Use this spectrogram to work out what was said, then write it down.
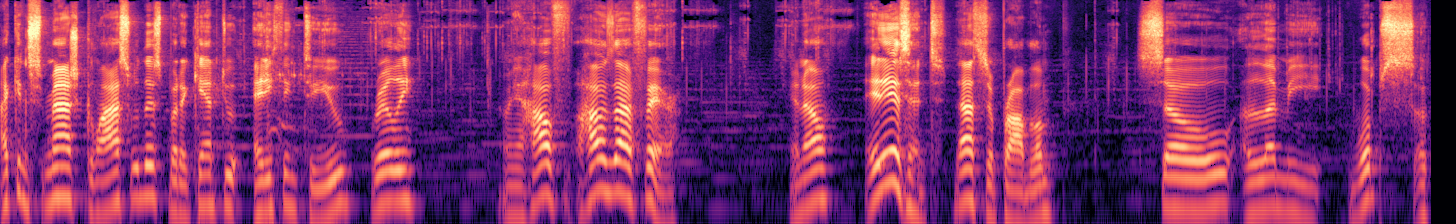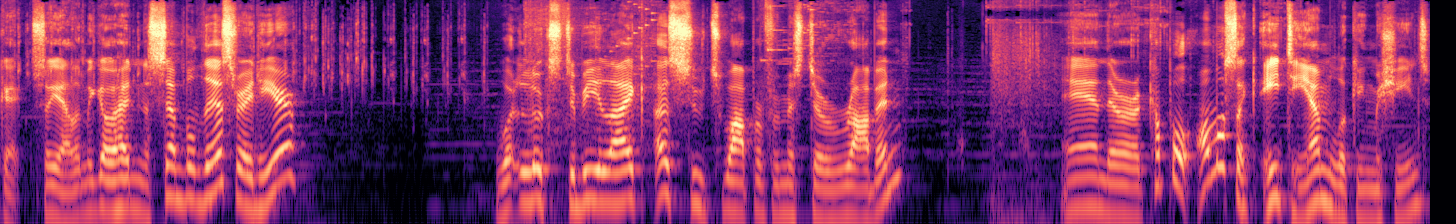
I can smash glass with this, but I can't do anything to you. Really? I mean, how how is that fair? You know? It isn't. That's the problem. So, let me... Whoops. Okay, so yeah, let me go ahead and assemble this right here. What looks to be like a suit swapper for Mr. Robin. And there are a couple, almost like ATM looking machines.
